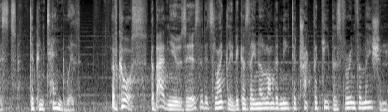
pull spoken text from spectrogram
loyalists to contend with. Of course, the bad news is that it's likely because they no longer need to track the Keepers for information.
